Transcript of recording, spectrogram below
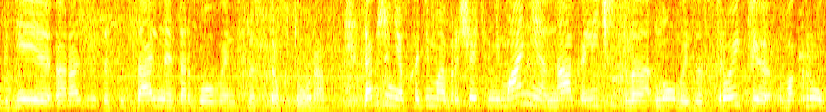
где развита социальная торговая инфраструктура. Также необходимо обращать внимание на количество новой застройки вокруг,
